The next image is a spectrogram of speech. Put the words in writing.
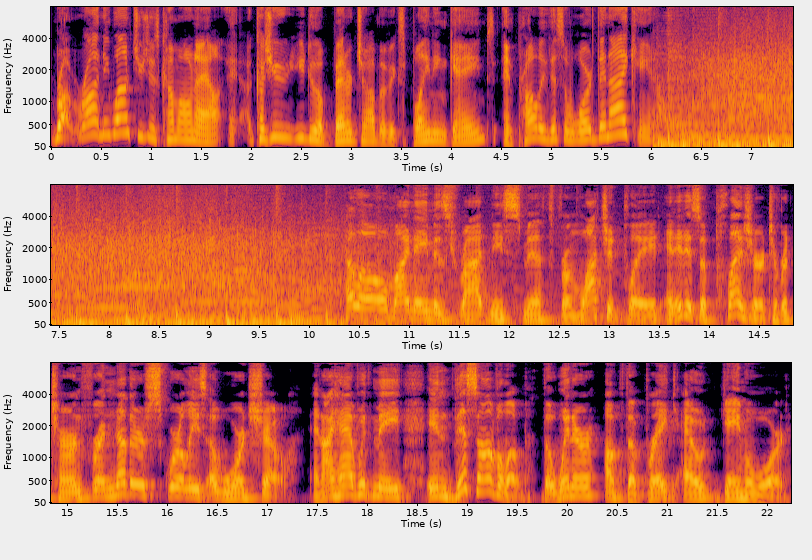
Ro- Rodney, why don't you just come on out? Because you, you do a better job of explaining games and probably this award than I can. Hello, my name is Rodney Smith from Watch It Played, and it is a pleasure to return for another Squirrelies Award Show. And I have with me in this envelope the winner of the Breakout Game Award.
